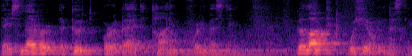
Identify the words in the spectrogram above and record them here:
There's never a good or a bad time for investing. Good luck with your investing.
